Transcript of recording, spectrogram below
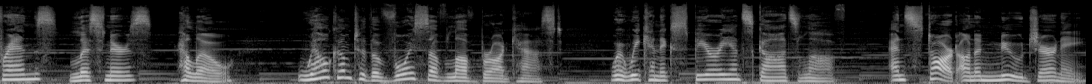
Friends, listeners, hello. Welcome to the Voice of Love broadcast, where we can experience God's love and start on a new journey.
